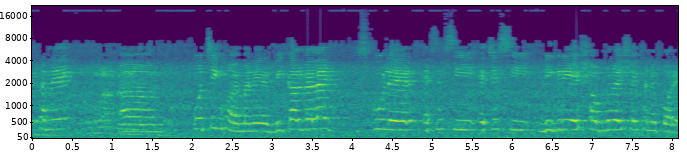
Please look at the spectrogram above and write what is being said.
এখানে কোচিং হয়। মানে বিকালবেলায় স্কুলের এসএসসি এইচএসসি ডিগ্রি এই সবগুলো এসে এখানে পড়ে।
